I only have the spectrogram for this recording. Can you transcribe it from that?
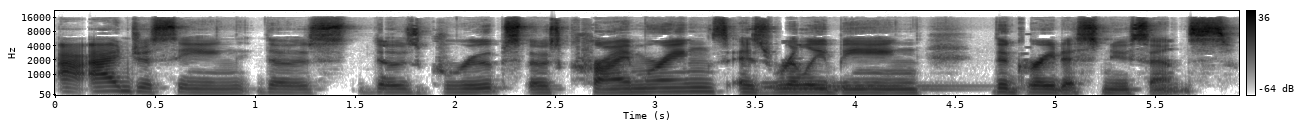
I, am just seeing those those groups, those crime rings as really being the greatest nuisance.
